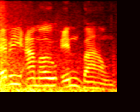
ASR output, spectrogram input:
Heavy ammo inbound.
